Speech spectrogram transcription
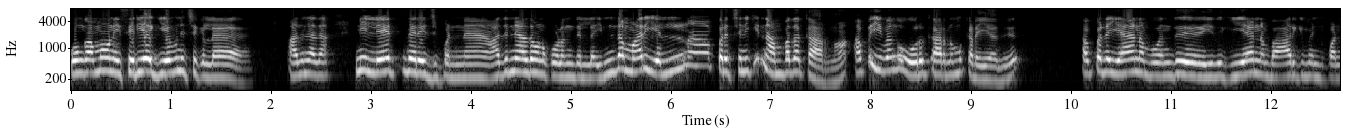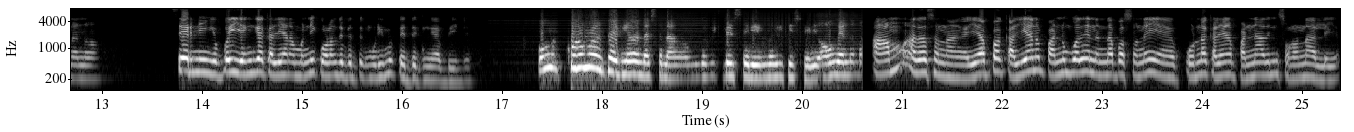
உங்க அம்மா உன்னை சரியா கவனிச்சுக்கல. அதனாலதான் நீ லேட் மேரேஜ் பண்ண அதனாலதான் உனக்கு குழந்தை இல்லை. இந்த மாதிரி எல்லா பிரச்சனைக்கும் நம்ம தான் காரணம். அப்ப இவங்க ஒரு காரணமும் கிடையாது. அப்ப நான் ஏன் நம்ம வந்து இதுக்கு ஏன் நம்ம ஆர்குமெண்ட் பண்ணணும்? சரி நீங்க போய் எங்க கல்யாணம் பண்ணி குழந்தை பெத்துக்க முடியுமோ பெத்துக்குங்க அப்படின்ட்டு. உங்க குடும்ப சைட்ல என்ன சொன்னாங்க? உங்க வீட்லயும் சரி உங்க வீட்லயும் சரி. அவங்க என்ன அம்மா அதான் சொன்னாங்க. ஏப்பா கல்யாணம் பண்ணும்போதே என்னப்பா சொன்னேன்? என் பொண்ணை கல்யாணம் பண்ணாதுன்னு சொன்னா இல்லையா?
